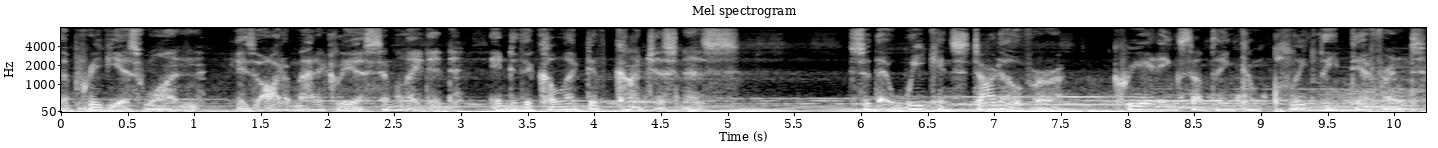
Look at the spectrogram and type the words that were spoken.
the previous one is automatically assimilated into the collective consciousness so that we can start over creating something completely different.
